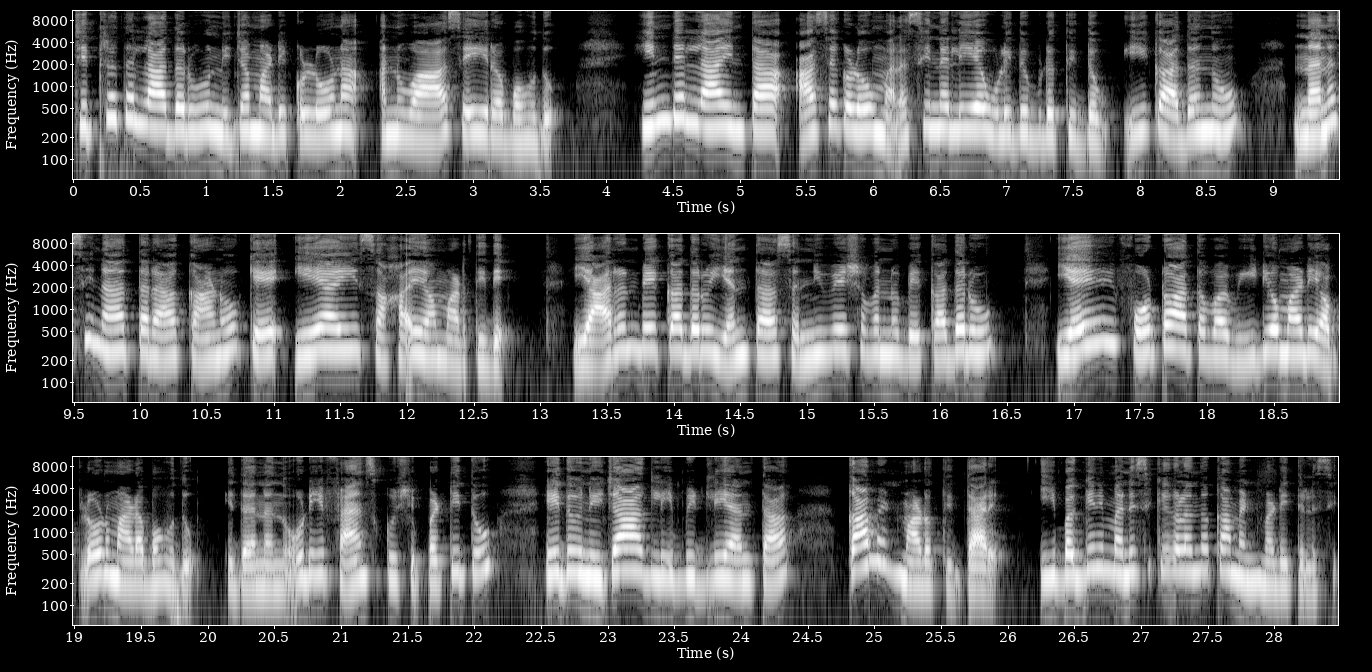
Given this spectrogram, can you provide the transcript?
ಚಿತ್ರದಲ್ಲಾದರೂ ನಿಜ ಮಾಡಿಕೊಳ್ಳೋಣ ಅನ್ನುವ ಆಸೆ ಇರಬಹುದು. ಹಿಂದೆಲ್ಲ ಇಂಥ ಆಸೆಗಳು ಮನಸ್ಸಿನಲ್ಲಿಯೇ ಉಳಿದು ಬಿಡುತ್ತಿದ್ದವು. ಈಗ ಅದನ್ನು ನನಸಿನ ಥರ ಕಾಣೋಕೆ ಎ ಐ ಸಹಾಯ ಮಾಡ್ತಿದೆ. ಯಾರನ್ನು ಬೇಕಾದರೂ, ಎಂಥ ಸನ್ನಿವೇಶವನ್ನು ಬೇಕಾದರೂ ಎ ಐ ಫೋಟೋ ಅಥವಾ ವಿಡಿಯೋ ಮಾಡಿ ಅಪ್ಲೋಡ್ ಮಾಡಬಹುದು. ಇದನ್ನು ನೋಡಿ ಫ್ಯಾನ್ಸ್ ಖುಷಿಪಟ್ಟಿದ್ದು, ಇದು ನಿಜ ಆಗಲಿ ಬಿಡಲಿ ಅಂತ ಕಾಮೆಂಟ್ ಮಾಡುತ್ತಿದ್ದಾರೆ. ಈ ಬಗ್ಗೆ ನಿಮ್ಮ ಅನಿಸಿಕೆಗಳನ್ನು ಕಾಮೆಂಟ್ ಮಾಡಿ ತಿಳಿಸಿ.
